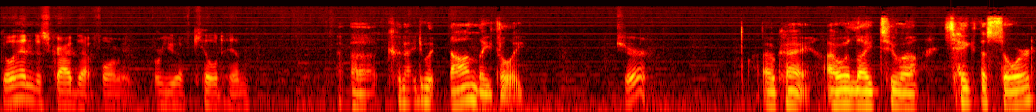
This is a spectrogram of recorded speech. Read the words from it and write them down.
Go ahead and describe that for me, or you have killed him. Uh, could I do it non-lethally? Sure. Okay, I would like to uh, take the sword,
